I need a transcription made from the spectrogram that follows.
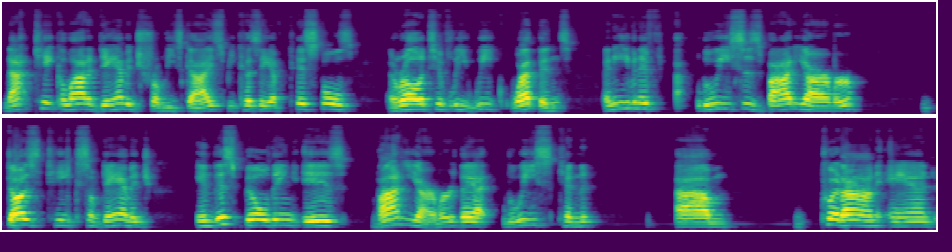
not take a lot of damage from these guys because they have pistols and relatively weak weapons. And even if Luis's body armor does take some damage, in this building is body armor that Luis can um, put on and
